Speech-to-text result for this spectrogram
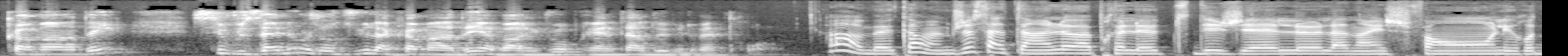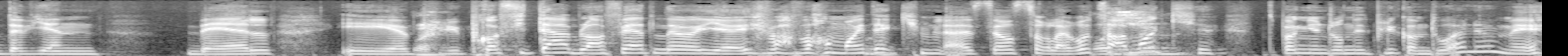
commandée. Si vous allez aujourd'hui la commander, elle va arriver au printemps 2023. Ah, ben quand même, juste à temps, là, après le petit dégel, la neige fond, les routes deviennent belle et euh, plus profitable en fait là. Il, va y avoir moins d'accumulation sur la route. À moins que tu pognes une journée de pluie comme toi là mais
